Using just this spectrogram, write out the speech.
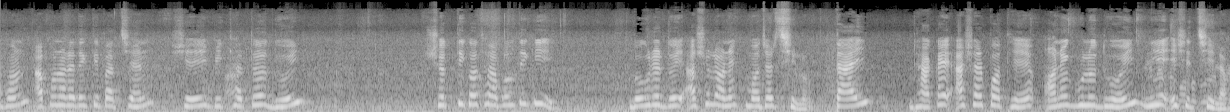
এখন আপনারা দেখতে পাচ্ছেন সেই বিখ্যাত দই। সত্যি কথা বলতে কি, বগুড়ার দই আসলে অনেক মজার ছিল। তাই ঢাকায় আসার পথে অনেকগুলো দই নিয়ে এসেছিলাম।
